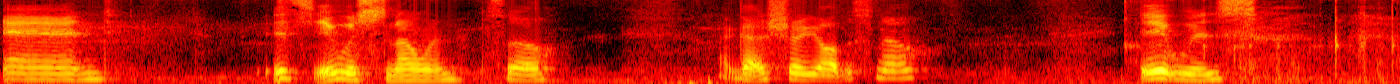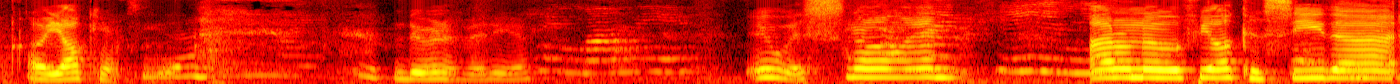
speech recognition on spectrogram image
and it's it was snowing. So I gotta show y'all the snow. It was. Oh, y'all can't see that. I'm doing a video. It was snowing. I don't know if y'all can see that.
